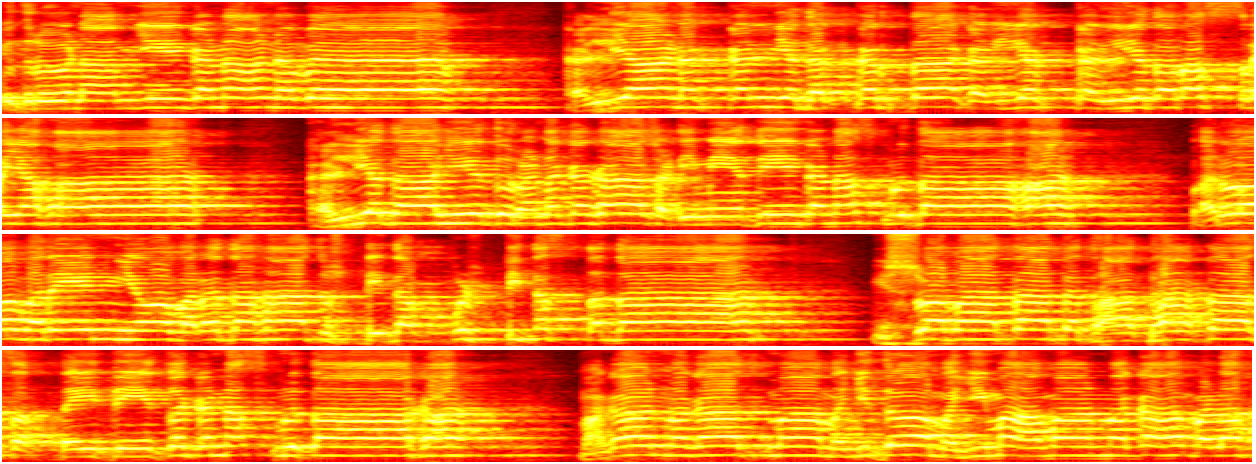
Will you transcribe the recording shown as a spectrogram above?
पितॄणां ये गणानव कल्याणः कल्यदकर्ता कल्यः कल्यतराश्रयः कल्यदा हेतुरणकः षडिमेते गणस्मृताः वरो वरेण्यो वरदः तुष्टितः पुष्टितस्तदा विश्वपाता तथा धाता सप्तैते त्वगणस्मृताः मगान्मगात्मा महितो महिमावान् मगाबलः।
